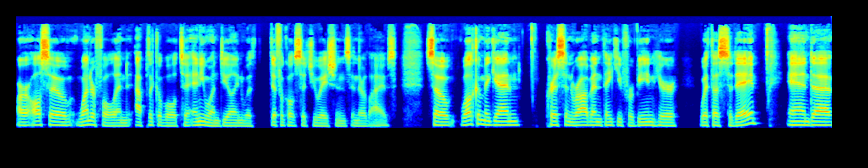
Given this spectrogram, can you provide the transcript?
are also wonderful and applicable to anyone dealing with difficult situations in their lives. So, welcome again, Kris and Robin. Thank you for being here with us today. And uh,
